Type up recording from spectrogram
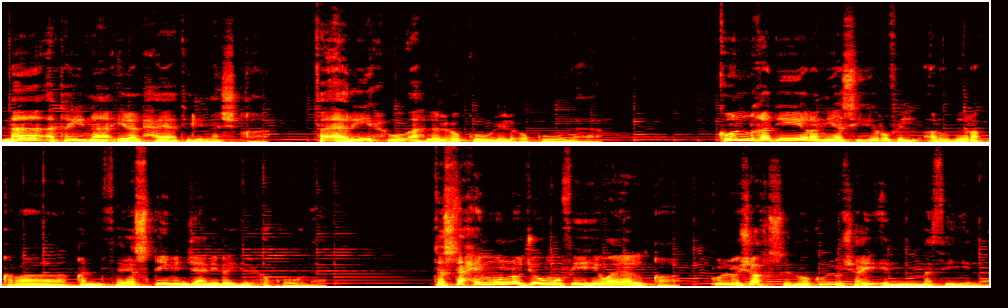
ما أتينا إلى الحياة لنشقى. فأريحوا أهل العقول العقولا. كن غديرا يسير في الأرض رقراقا فيسقي من جانبيه الحقول تستحم النجوم فيه ويلقى كل شخص وكل شيء مثيلا.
